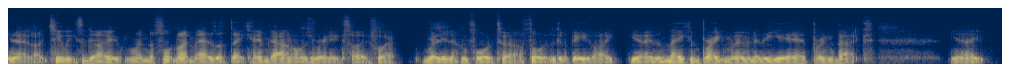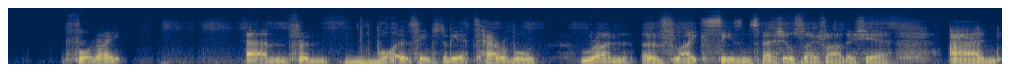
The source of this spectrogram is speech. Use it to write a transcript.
you know, like two weeks ago when the Fortnitemares update came down, I was really excited for it. Really looking forward to it. I thought it was going to be like, you know, the make and break moment of the year, bring back, you know, Fortnite um, from what it seems to be a terrible run of like season specials so far this year. And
